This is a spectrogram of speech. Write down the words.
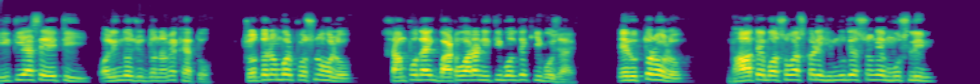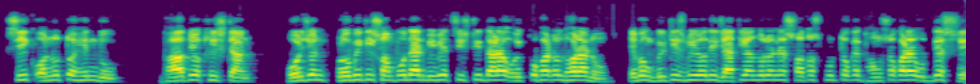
ইতিহাসে এটি অলিন্দ যুদ্ধ নামে খ্যাত। চোদ্দ নম্বর প্রশ্ন হলো, সাম্প্রদায়িক বাটোয়ারা নীতি বলতে কি বোঝায়? এর উত্তর হলো, ভারতে বসবাসকারী হিন্দুদের সঙ্গে মুসলিম, শিখ, অন্যত্র হিন্দু, ভারতীয় খ্রিস্টান, হরিজন প্রভৃতি সম্প্রদায়ের বিভেদ সৃষ্টির দ্বারা ঐক্যফাটল ধরানো এবং ব্রিটিশ বিরোধী জাতীয় আন্দোলনের স্বতঃস্ফূর্তকে ধ্বংস করার উদ্দেশ্যে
